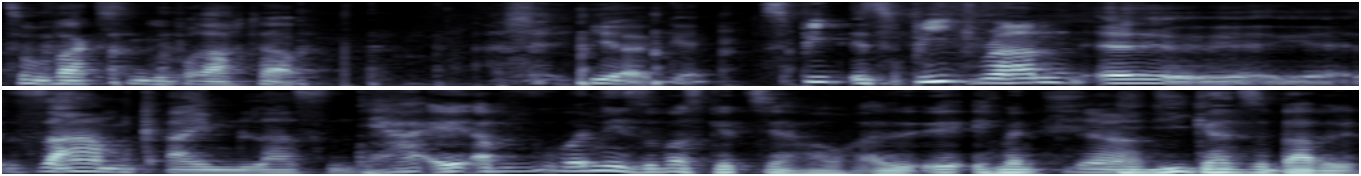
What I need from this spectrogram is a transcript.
zum Wachsen gebracht habe. Hier, Speed, Speedrun äh, Samen keimen lassen. Ja, ey, aber nee, sowas gibt's ja auch. Also ich meine, Ja. die, die ganze Bubble,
